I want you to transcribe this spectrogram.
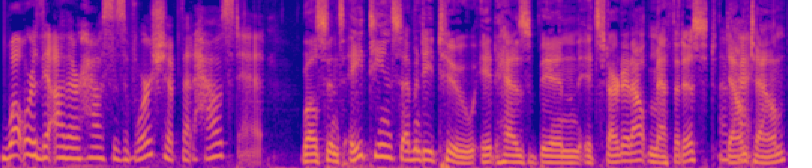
what were the other houses of worship that housed it? Well, since 1872, it has been, it started out Methodist Okay. downtown.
